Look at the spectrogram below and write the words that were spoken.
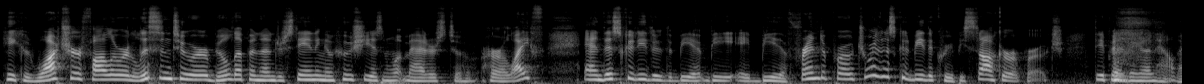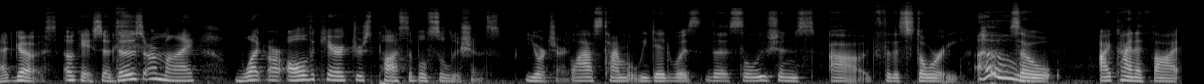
he could watch her, follow her, listen to her, build up an understanding of who she is and what matters to her life. And this could either be a, be a be a friend approach or this could be the creepy stalker approach, depending on how that goes. Okay, so those are my what are all the characters' possible solutions. Your turn. last time what we did was the solutions uh, for the story. Oh, So I kind of thought.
